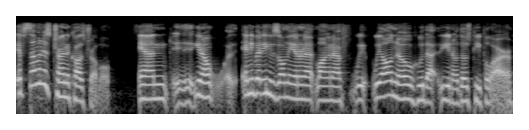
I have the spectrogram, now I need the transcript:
if someone is trying to cause trouble, and eh, you know anybody who's on the internet long enough, we we all know who that you know those people are.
